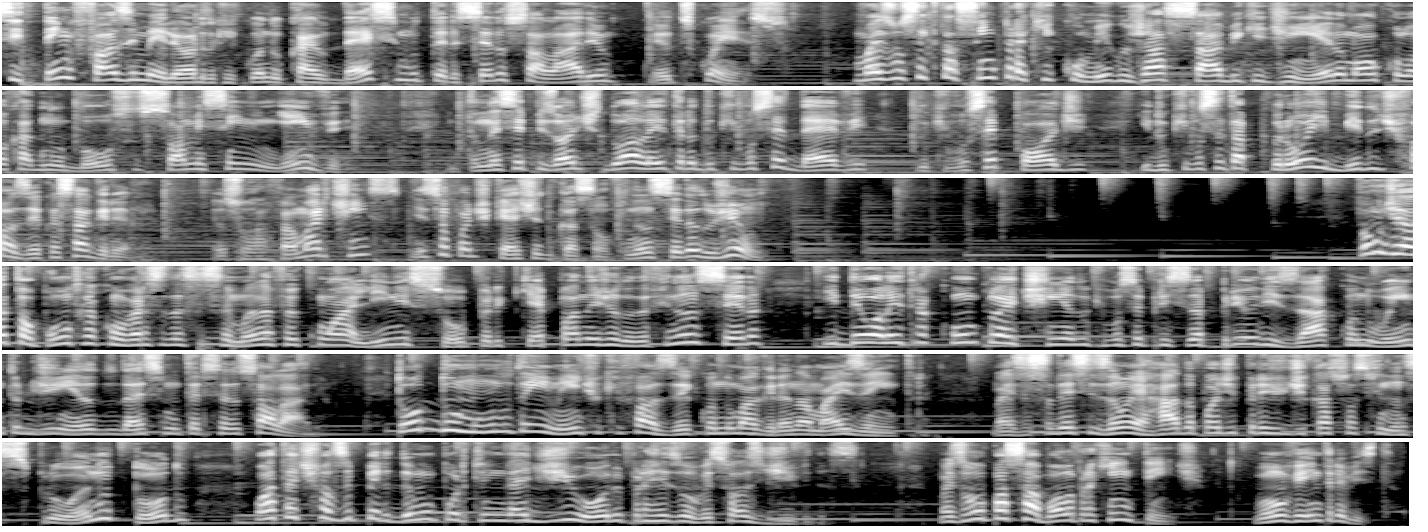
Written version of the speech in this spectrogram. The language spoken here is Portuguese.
Se tem fase melhor do que quando cai o 13 terceiro salário, eu desconheço. Mas você que tá sempre aqui comigo já sabe que dinheiro mal colocado no bolso some sem ninguém ver. Então nesse episódio te dou a letra do que você deve, do que você pode e do que você está proibido de fazer com essa grana. Eu sou Rafael Martins e esse é o podcast Educação Financeira do G1. Vamos direto ao ponto que a conversa dessa semana foi com a Aline Soper, que é planejadora financeira, e deu a letra completinha do que você precisa priorizar quando entra o dinheiro do 13º salário. Todo mundo tem em mente o que fazer quando uma grana mais entra, mas essa decisão errada pode prejudicar suas finanças para o ano todo ou até te fazer perder uma oportunidade de ouro para resolver suas dívidas. Mas eu vou passar a bola para quem entende. Vamos ver a entrevista.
